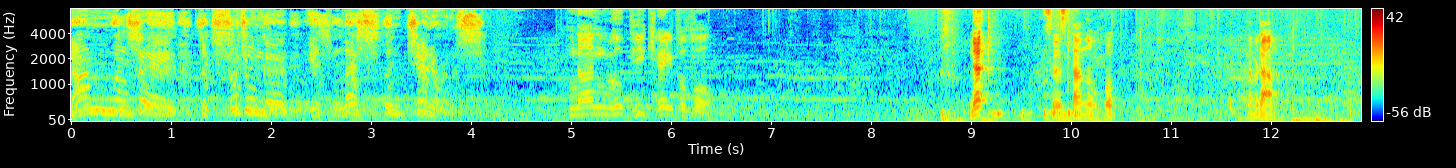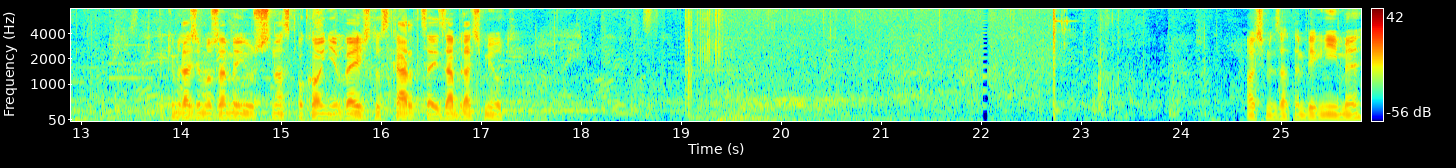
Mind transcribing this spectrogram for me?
None will say that Sutunga is less than generous. None will be capable. Nie! Se stanął chłop. Dobra. W takim razie możemy już na spokojnie wejść do skarbca i zabrać miód. Chodźmy zatem, biegnijmy.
